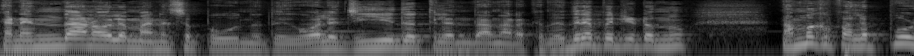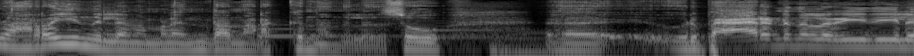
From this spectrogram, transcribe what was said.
കാരണം എന്താണ് ഓലെ മനസ്സ് പോകുന്നത്? ഓലെ ജീവിതത്തിൽ എന്താ നടക്കുന്നത്? ഇതിനെ പറ്റിയിട്ടൊന്നും നമുക്ക് പലപ്പോഴും അറിയുന്നില്ല നമ്മൾ എന്താ നടക്കുന്നത് എന്നുള്ളത്. സോ ഒരു പാരന്റ് എന്നുള്ള രീതിയിൽ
